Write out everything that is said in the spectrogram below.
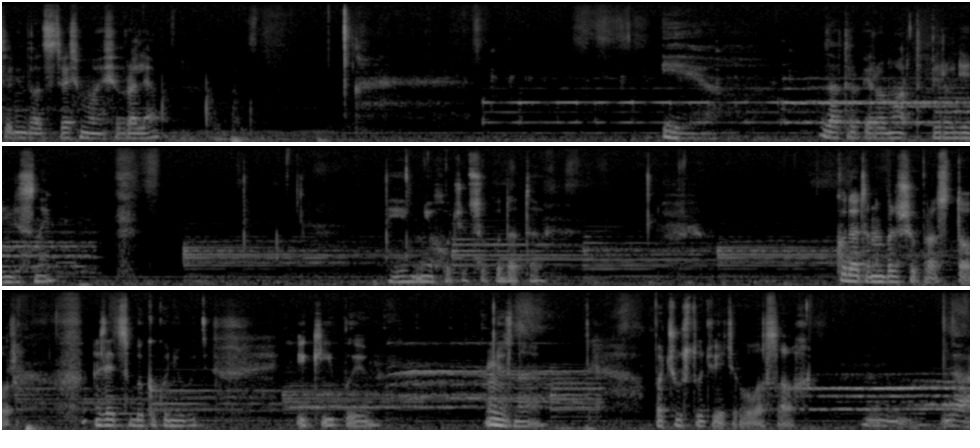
сегодня 28 февраля. И завтра 1 марта, первый день весны. И мне хочется куда-то куда-то на большой простор, взять с собой какой-нибудь экип не знаю, почувствовать ветер в волосах. Да,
